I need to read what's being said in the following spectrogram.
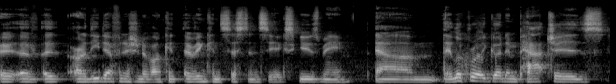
of, of are the definition of, uncon- of inconsistency. Excuse me. Um, they look really good in patches.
